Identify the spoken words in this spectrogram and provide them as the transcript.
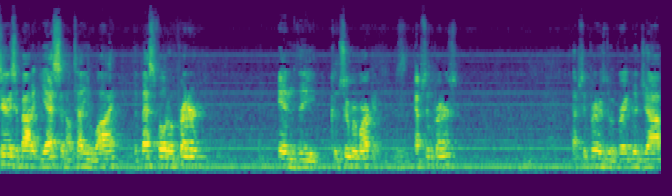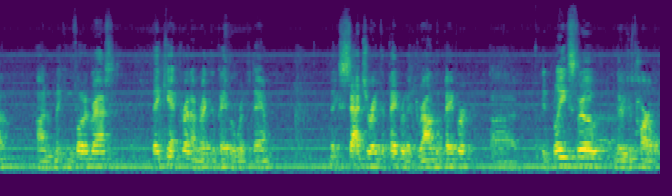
serious about it, yes, and I'll tell you why. The best photo printer in the consumer market is Epson printers. Epson printers do a very good job on making photographs. They can't print on regular paper worth a damn. They saturate the paper, they drown the paper, uh, it bleeds through, they're just horrible.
